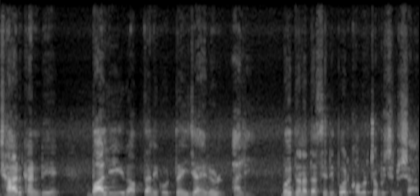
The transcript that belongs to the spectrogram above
ঝাড়খণ্ডে বালি রপ্তানি করতো এই জাহেরুল আলী। বৈদ্যনাথ দাসের রিপোর্ট, খবর চব্বিশ সাত।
